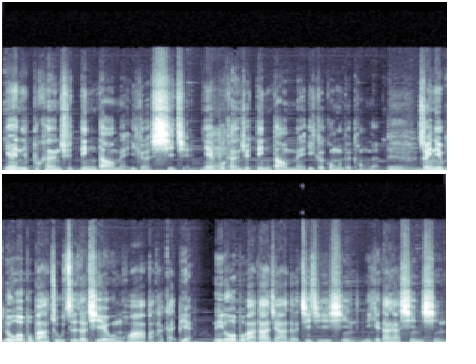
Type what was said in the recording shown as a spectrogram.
因为你不可能去盯到每一个细节，你也不可能去盯到每一个公务的同仁。嗯，所以你如果不把组织的企业文化把它改变，你如果不把大家的积极性，你给大家信心，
